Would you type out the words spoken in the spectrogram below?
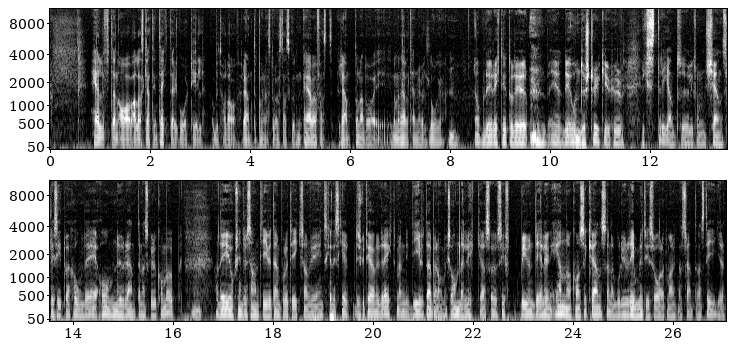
hälften av alla skatteintäkter går till att betala av räntor på den här stora statsskulden. Mm. Även fast räntorna då i nominella termer är väldigt låga. Mm. Ja, men det är riktigt och det, det understryker hur extremt liksom, känslig situation det är om nu räntorna skulle komma upp. Mm. Och det är ju också intressant givet den politik som vi inte ska diskutera nu direkt men givet Abenomics, om den lyckas så blir ju en, del, en av konsekvenserna borde ju rimligtvis vara att marknadsräntorna stiger.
